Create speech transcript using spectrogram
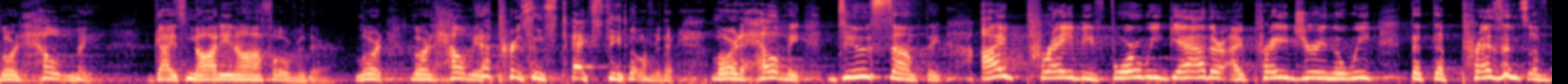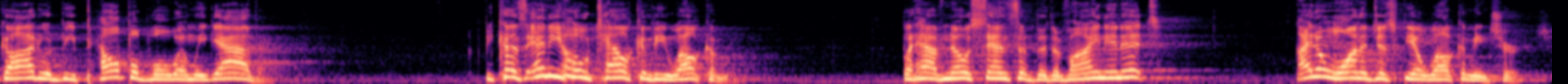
Lord, help me. The guy's nodding off over there. Lord, Lord, help me. That person's texting over there. Lord, help me. Do something. I pray before we gather, I pray during the week that the presence of God would be palpable when we gather. Because any hotel can be welcoming, but have no sense of the divine in it. I don't want to just be a welcoming church.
